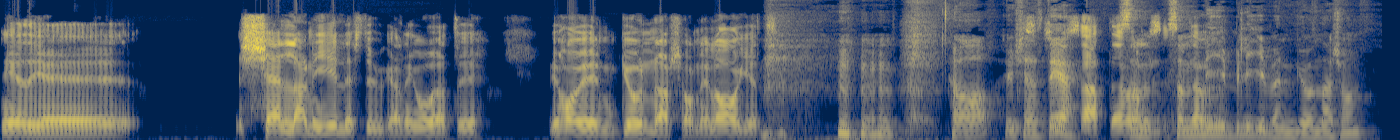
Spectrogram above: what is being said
Nere i eh, källaren i gillestugan igår att vi, vi har ju en Gunnarsson i laget. ja, hur känns det? Som, som nybliven Gunnarsson.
